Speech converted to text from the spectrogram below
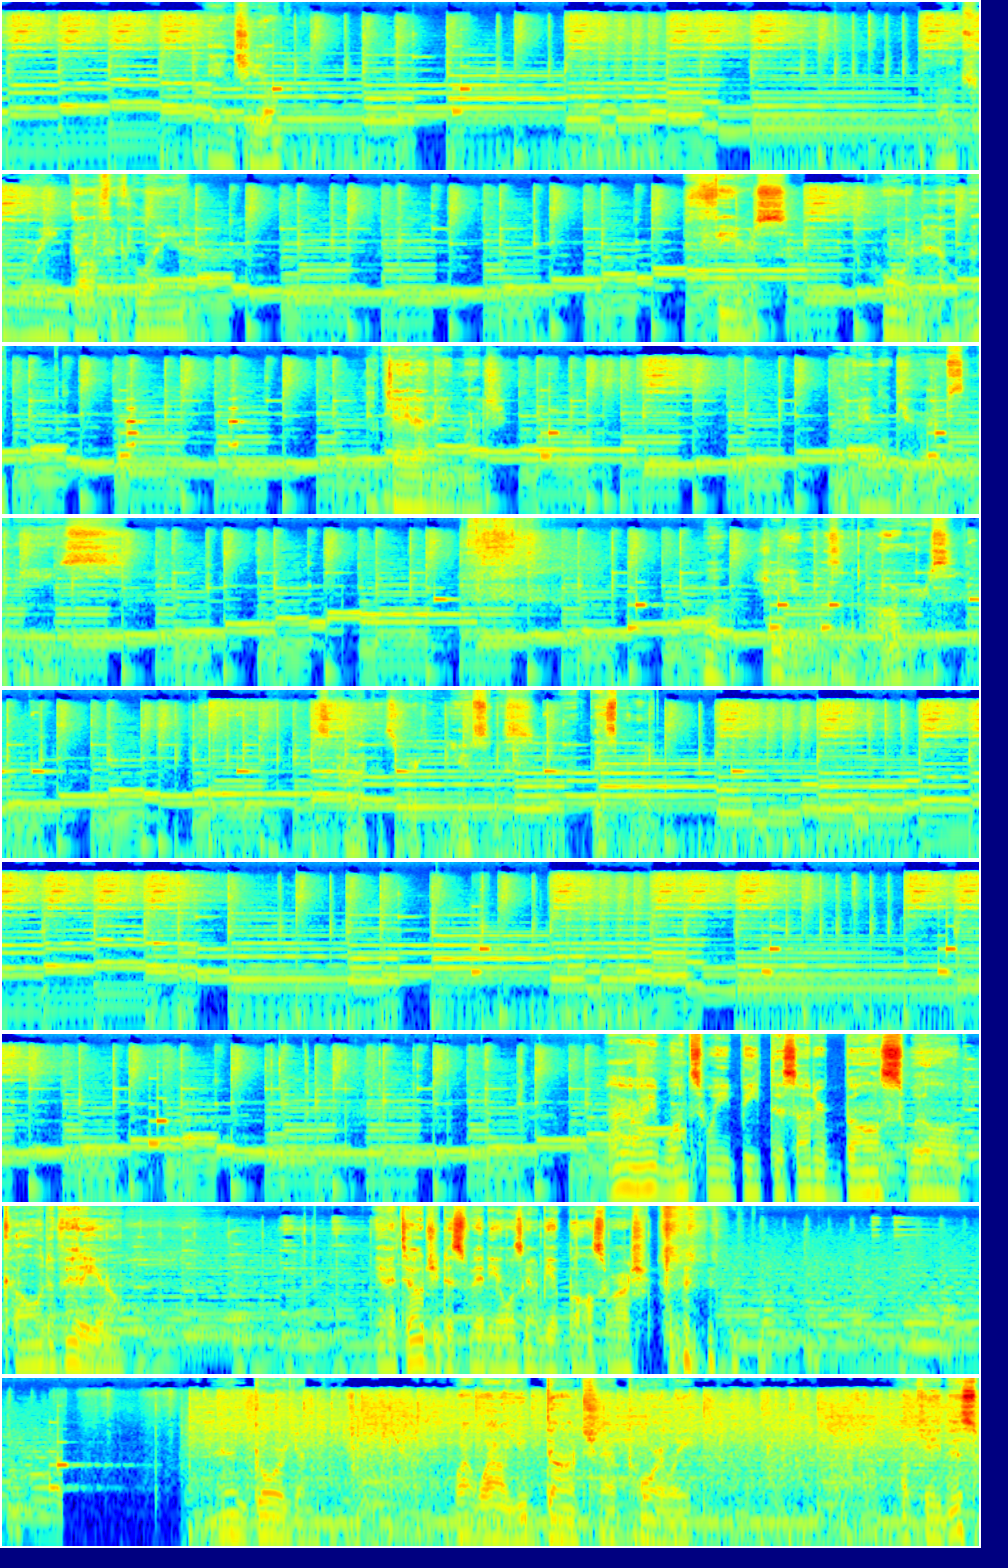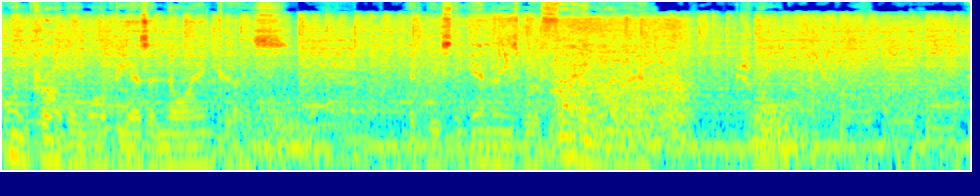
Once we beat this other boss, we'll call it a video. Yeah, I told you this video was gonna be a boss rush. and Gorgon. Wow, wow, you dodged that poorly. Okay, this one probably won't be as annoying, because at least the enemies we're fighting are actually,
